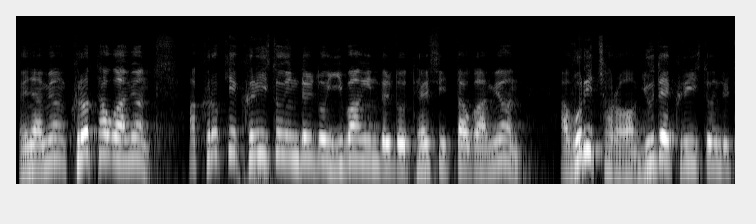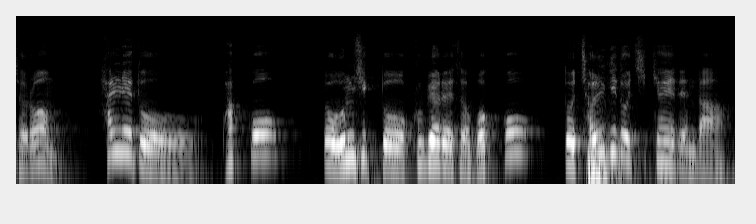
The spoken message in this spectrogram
왜냐하면 그렇다고 하면 아 그렇게 그리스도인들도 이방인들도 될 수 있다고 하면 아 우리처럼 유대 그리스도인들처럼 할례도 받고 또 음식도 구별해서 먹고 또 절기도 지켜야 된다.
